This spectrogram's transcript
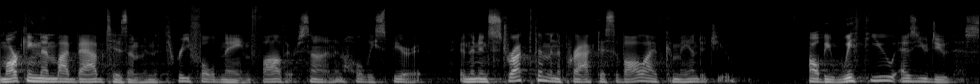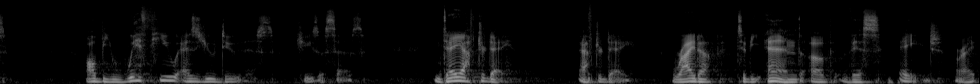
marking them by baptism in the threefold name Father, Son, and Holy Spirit, and then instruct them in the practice of all I have commanded you. I'll be with you as you do this. I'll be with you as you do this, Jesus says. Day after day after day, right up to the end of this age, right?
